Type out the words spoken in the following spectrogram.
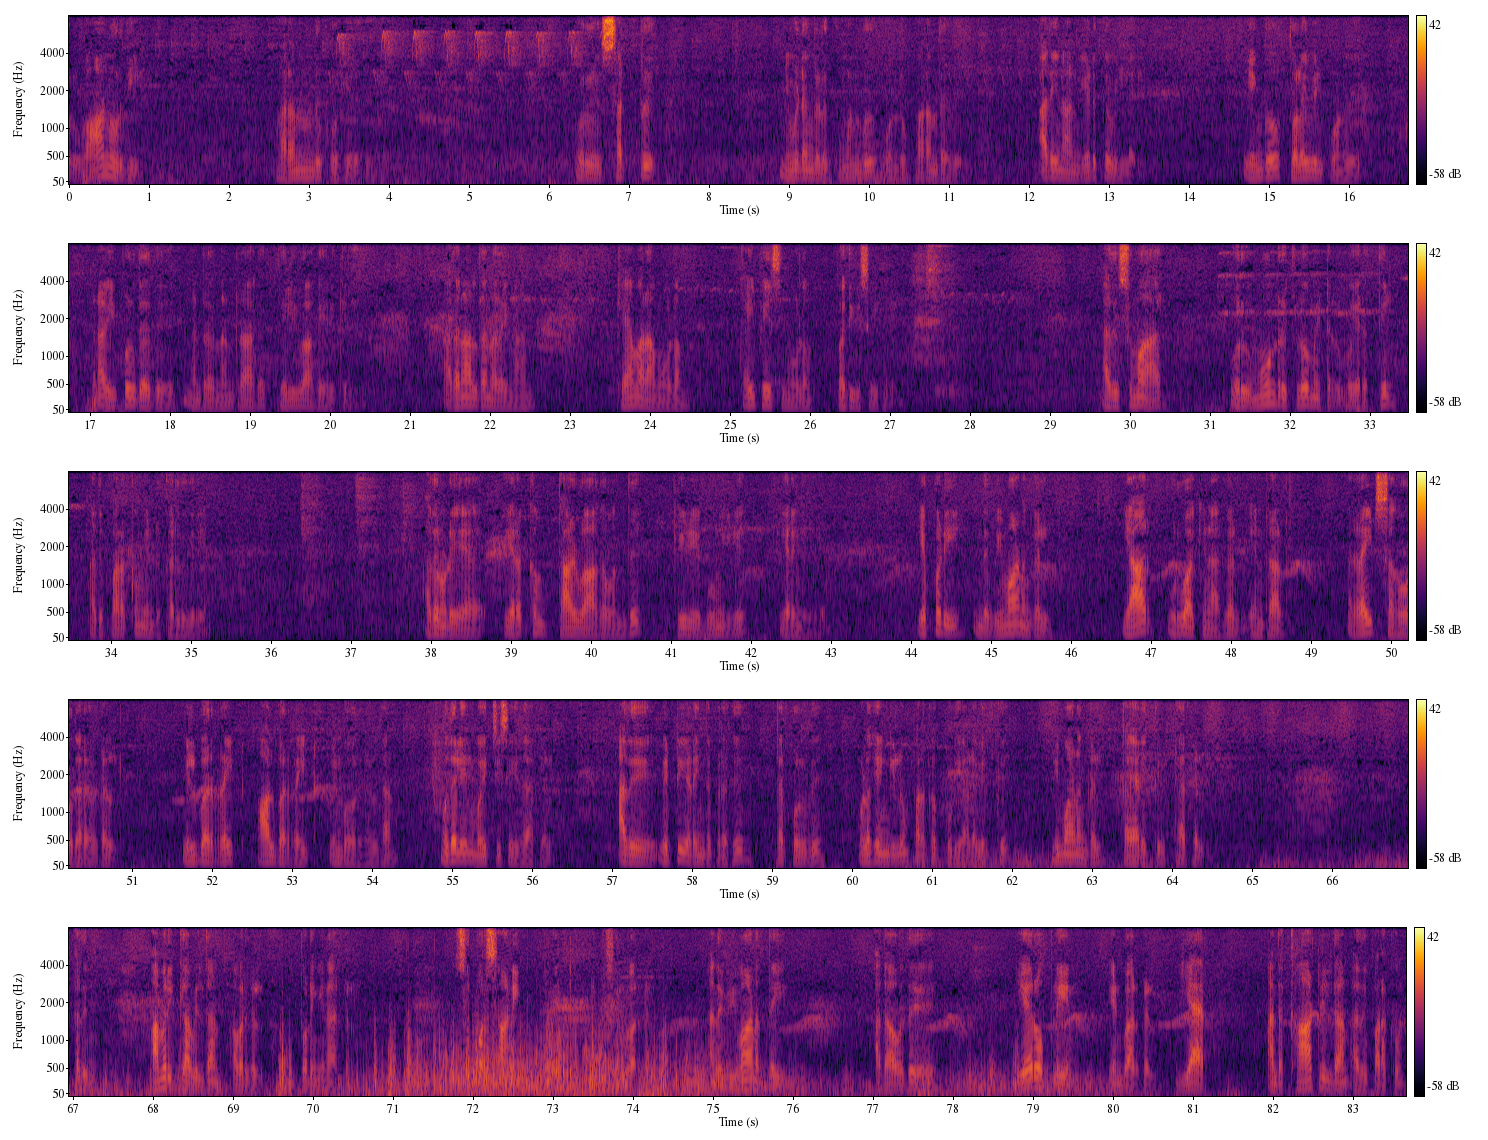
ஒரு வானூர்தி பறந்து போகிறது. ஒரு சற்று நிமிடங்களுக்கு முன்பு ஒன்று பறந்தது. அதை நான் எடுக்கவில்லை. எங்கோ தொலைவில் போனது. ஆனால் இப்பொழுது அது நன்ற நன்றாக தெளிவாக இருக்கிறது. அதனால்தான் அதை நான் கேமரா மூலம் கைபேசி மூலம் பதிவு செய்கிறேன். அது சுமார் ஒரு மூன்று கிலோமீட்டர் உயரத்தில் அது பறக்கும் என்று கருதுகிறேன். அதனுடைய இறக்கம் தாழ்வாக வந்து கீழே பூமியிலே இறங்கிவிடும். எப்படி இந்த விமானங்கள் யார் உருவாக்கினார்கள் என்றால் ரைட் சகோதரர்கள் வில்பர் ரைட் ஆல்பர் ரைட் என்பவர்கள்தான் முதலில் முயற்சி செய்தார்கள். அது வெற்றியடைந்த பிறகு தற்பொழுது உலகெங்கிலும் பறக்கக்கூடிய அளவிற்கு விமானங்கள் தயாரித்து விட்டார்கள். அது அமெரிக்காவில் தான் அவர்கள் தொடங்கினார்கள். சூப்பர் சானிக் என்று சொல்வார்கள். அந்த விமானத்தை அதாவது ஏரோப்ளேன் என்பார்கள். ஏர். அந்த காற்றில்தான் அது பறக்கும்.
